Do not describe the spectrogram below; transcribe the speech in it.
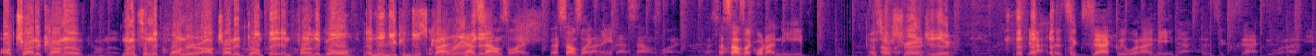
I'll try to kind of when it's in the corner, I'll try to dump it in front of the goal, and then you can just kind of ram that it sounds like that sounds like me. That sounds like. That sounds like what I need. in. That's our strategy there. Yeah, that's exactly what I need. That's exactly what I need.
